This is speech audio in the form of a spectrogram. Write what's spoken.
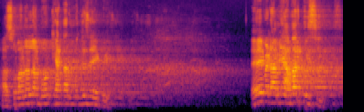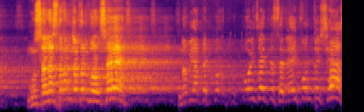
সুবহানাল্লাহ বোর খেতার মধ্যে যাই কই এই বেটা আমি আবার কইছি। মুসা আলাইহিস সালাম যখন বলছে নবী আপনি কই যাইতেছেন? এই পর্যন্ত শেষ।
